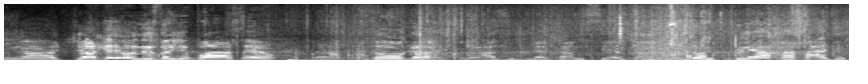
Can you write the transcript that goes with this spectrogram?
Блядь, як я його не заїбасив! Сука! Сразу, блядь, там все, там Там бляха хаті!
